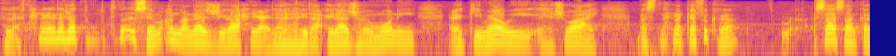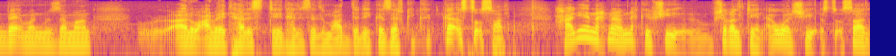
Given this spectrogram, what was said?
هلا نحن علاجات بتنقسم عندنا علاج جراحي علاج علاج هرموني كيماوي شعاعي بس نحن كفكرة أساسا كان دائما من زمان قالوا عمليه هالستيد هالستيد المعدلة كذا كاستئصال. حاليا نحن عم نحكي بشيء بشغلتين. أول شيء استئصال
